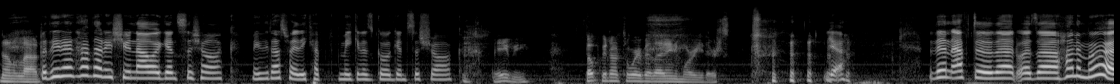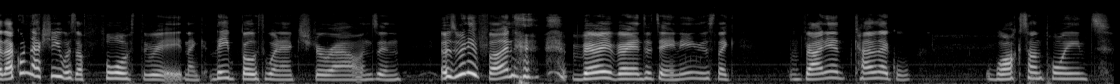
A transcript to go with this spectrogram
Not allowed. But they didn't have that issue now against the Shock. Maybe that's why they kept making us go against the Shock. Maybe. But we don't have to worry about that anymore either. yeah. Then after that was uh, Hanamura. That one actually was a 4-3. Like, they both went extra rounds, and it was really fun. very, very entertaining. Just, like, Valiant kind of, like, walks on point.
